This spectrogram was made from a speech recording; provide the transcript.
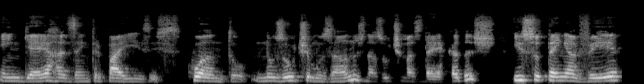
em guerras entre países quanto nos últimos anos, nas últimas décadas. Isso tem a ver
